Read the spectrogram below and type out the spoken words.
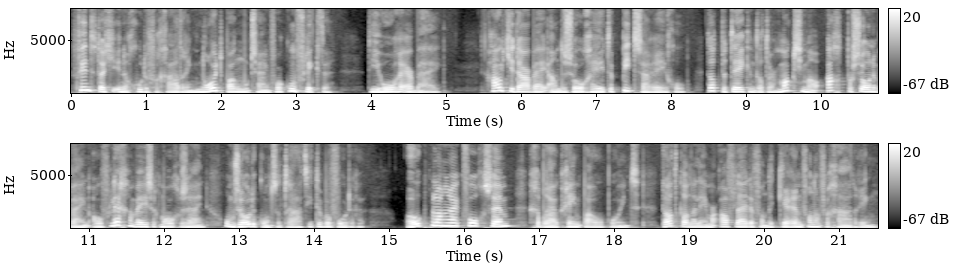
vindt dat je in een goede vergadering nooit bang moet zijn voor conflicten. Die horen erbij. Houd je daarbij aan de zogeheten pizza-regel. Dat betekent dat er maximaal acht personen bij een overleg aanwezig mogen zijn om zo de concentratie te bevorderen. Ook belangrijk volgens hem, gebruik geen PowerPoint. Dat kan alleen maar afleiden van de kern van een vergadering.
